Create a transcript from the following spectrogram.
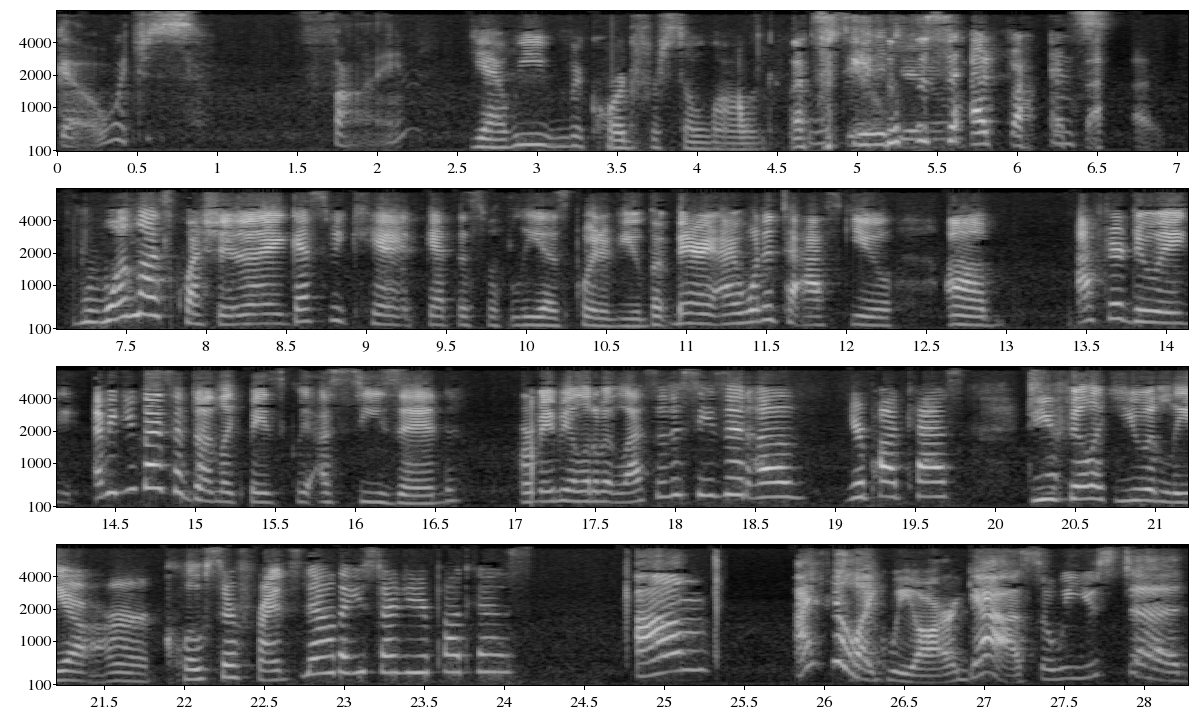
go, which is fine. yeah, we record for so long. That's We do, the sad part. And. One last question, and I guess we can't get this with Leah's point of view, but Mary, I wanted to ask you, um, after doing, I mean, you guys have done like basically a season, or maybe a little bit less than a season of your podcast. Do you feel like you and Leah are closer friends now that you started your podcast? Um, I feel like we are, yeah. So we used to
